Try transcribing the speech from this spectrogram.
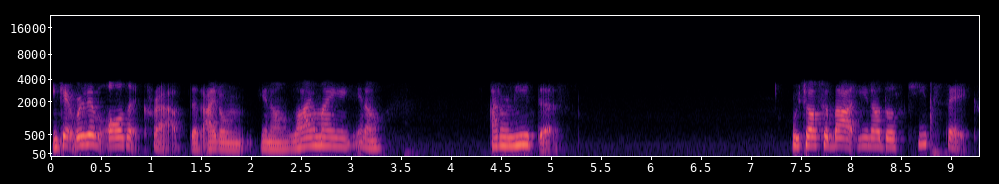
And get rid of all that crap that I don't, you know, why am I, you know, I don't need this. We talked about, you know, those keepsakes.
